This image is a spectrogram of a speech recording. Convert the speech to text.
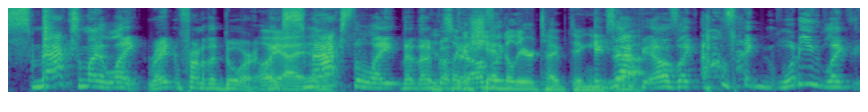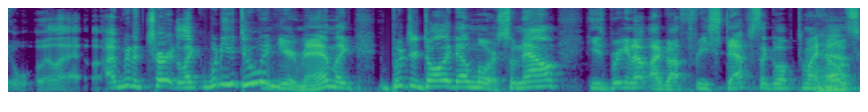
Smacks my light right in front of the door. Oh, like Oh, yeah, smacks the light that I've It's got like there. a I was chandelier type thing. Exactly. Yeah. I was like, I was like, what are you like? I'm gonna charge. Like, what are you doing here, man? Like, put your dolly down lower. So now he's bringing up. I've got three steps that go up to my uh-huh. house.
